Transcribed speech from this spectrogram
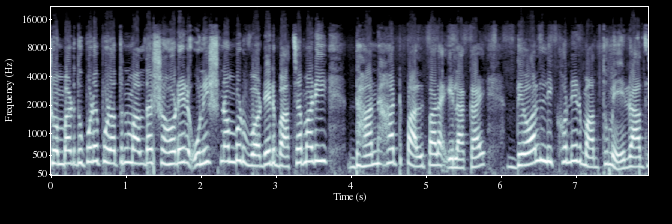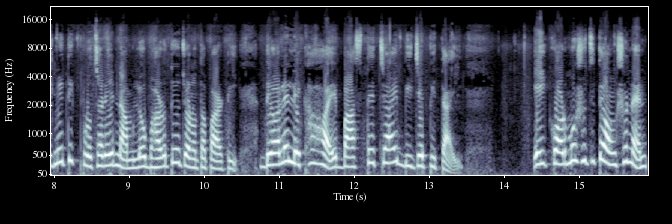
সোমবার দুপুরে পুরাতন মালদা শহরের উনিশ নম্বর ওয়ার্ডের বাচামারি ধানহাট পালপাড়া এলাকায় দেওয়াল লিখনের মাধ্যমে রাজনৈতিক প্রচারে নামল ভারতীয় জনতা পার্টি। দেওয়ালে লেখা হয়, বাঁচতে চায় বিজেপি তাই। এই কর্মসূচিতে অংশ নেন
